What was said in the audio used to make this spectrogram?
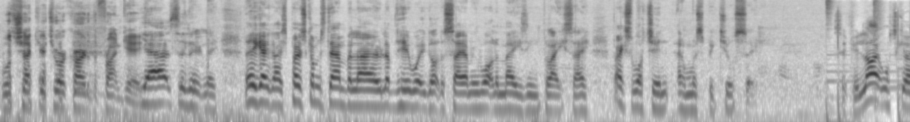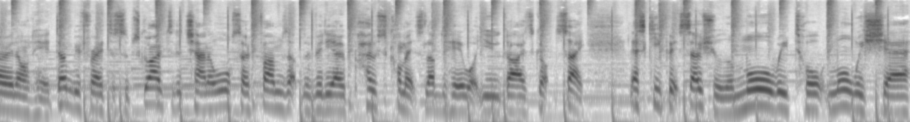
We'll check your tour card at the front gate. Yeah, absolutely. There you go, guys. Post comments down below. Love to hear what you got to say. I mean, what an amazing place, eh? Thanks for watching, and we'll speak to you all soon. So if you like what's going on here, don't be afraid to subscribe to the channel. Also, thumbs up the video, post comments. Love to hear what you guys got to say. Let's keep it social. The more we talk, the more we share,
